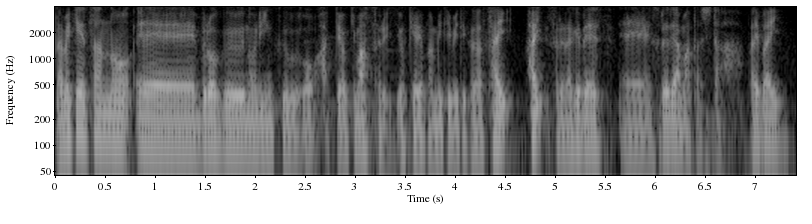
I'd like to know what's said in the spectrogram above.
なめけんさんの、えー、ブログのリンクを貼っておきます。それよければ見てみてください。はい、それだけです。えー、それではまた明日。バイバイ。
